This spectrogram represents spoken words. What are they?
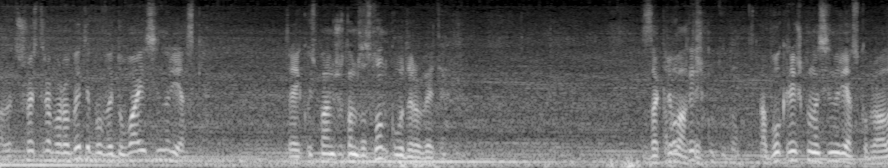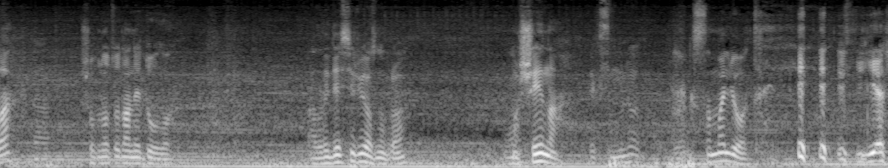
Але щось треба робити, бо видуває сінорізки. Та якусь пан, що там заслонку буде робити. Закривати. кришку туди. Або кришку на сінорізку? Так. Щоб воно туди не дуло. Але йде серйозно, бро. Машина, Як самоліт. як самоліт. В'єш.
